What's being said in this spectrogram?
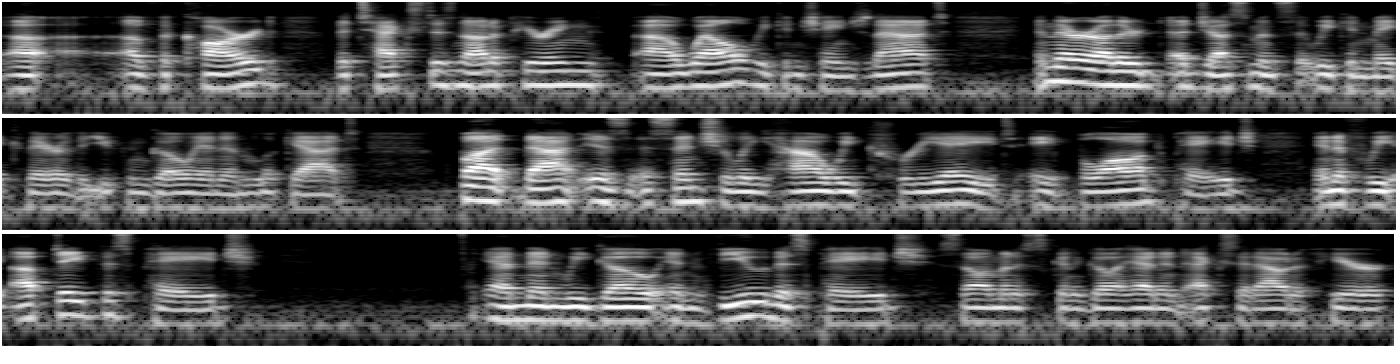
uh, of the card, the text is not appearing uh, well. We can change that. And there are other adjustments that we can make there that you can go in and look at. But that is essentially how we create a blog page. And if we update this page, and then we go and view this page, so I'm just going to go ahead and exit out of here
